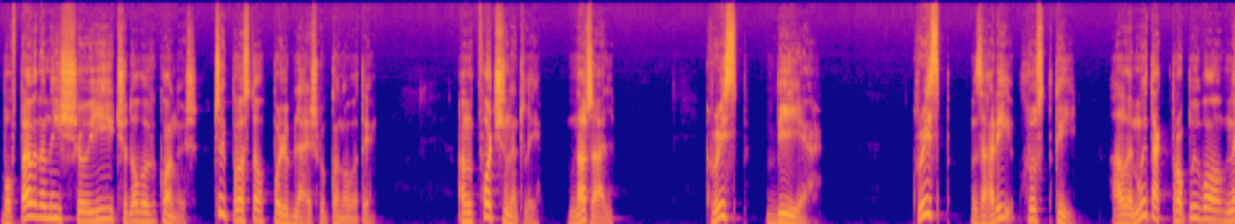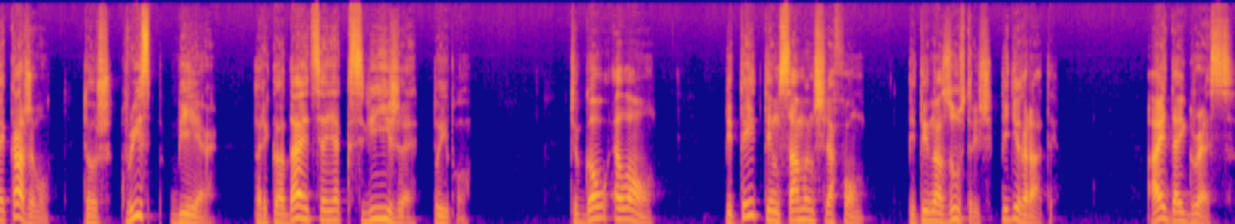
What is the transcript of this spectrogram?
бо впевнений, що її чудово виконуєш, чи просто полюбляєш виконувати. Unfortunately, на жаль. Crisp beer. Crisp взагалі хрусткий. Але ми так про пиво не кажемо. Тож crisp beer перекладається як свіже пиво. To go along піти тим самим шляхом, піти назустріч, підіграти. I digress.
